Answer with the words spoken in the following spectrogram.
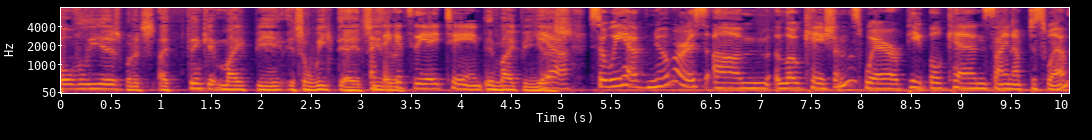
Coveleigh is, but it's. I think it might be. It's a weekday. It's I either. think it's the 18th. It might be. Yes. Yeah. So we have numerous um, locations where people can sign up to swim.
